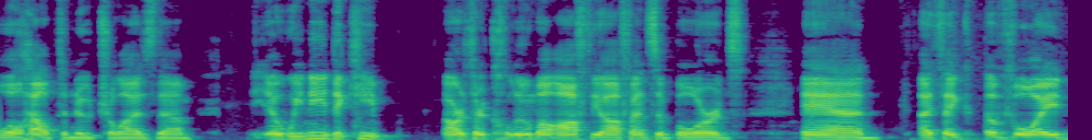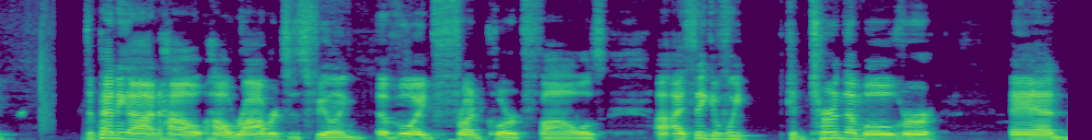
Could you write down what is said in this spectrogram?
will help to neutralize them. You know, we need to keep Arthur Kaluma off the offensive boards, and I think avoid depending on how how Roberts is feeling, avoid front court fouls. I think if we can turn them over and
